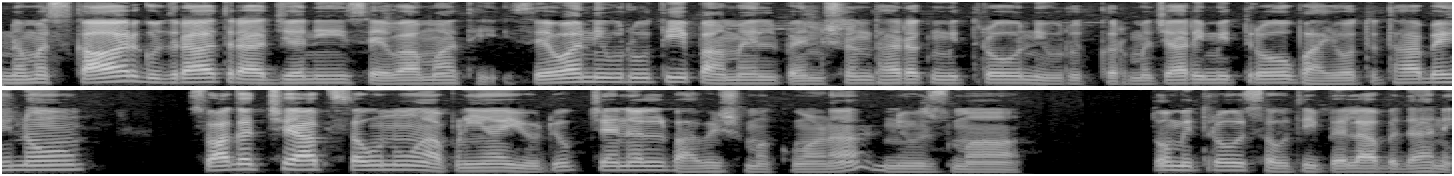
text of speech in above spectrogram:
નમસ્કાર, ગુજરાત રાજ્યની સેવામાંથી. સેવાનિવૃત્તિ પામેલ પેન્શનધારક મિત્રો, નિવૃત્ત કર્મચારી મિત્રો, ભાઈઓ તથા બહેનો. સ્વાગત છે આપ સૌનું આપણી આ યુટ્યુબ ચેનલ ભાવેશ મકવાણા ન્યૂઝમાં. તો મિત્રો, સૌથી પહેલાં બધાને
